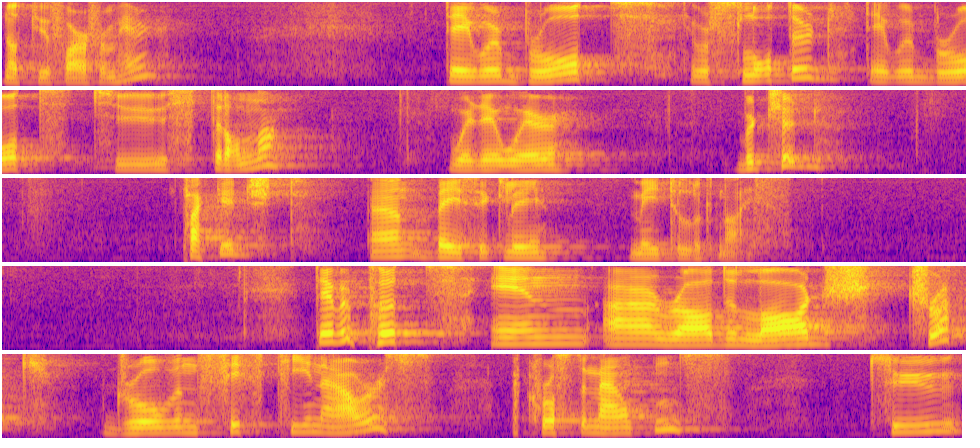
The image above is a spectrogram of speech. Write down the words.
not too far from here. They were brought, they were slaughtered, they were brought to Stranda, where they were butchered packaged, and basically made to look nice. They were put in a rather large truck, driven 15 hours across the mountains to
